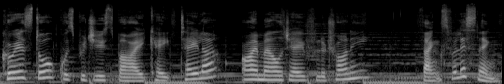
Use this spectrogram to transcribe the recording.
Careers Talk was produced by Kate Taylor. I'm LJ Fulatrani. Thanks for listening.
